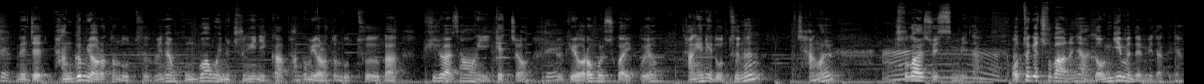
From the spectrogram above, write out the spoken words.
네. 근데 이제 방금 열었던 노트, 왜냐면 공부하고 있는 중이니까 방금 열었던 노트가 필요할 상황이 있겠죠. 네. 이렇게 열어볼 수가 있고요. 당연히 노트는 장을 아. 추가할 수 있습니다. 어떻게 추가하느냐? 넘기면 됩니다. 그냥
